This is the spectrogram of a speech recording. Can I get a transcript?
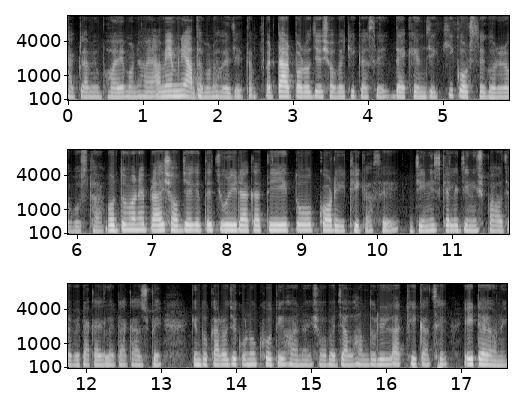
থাকলে আমি ভয়ে মনে হয় আমি এমনি আধামরা হয়ে যেতাম বাট তারপরও যে সবাই ঠিক আছে, দেখেন যে কি করছে ঘরের অবস্থা। বর্তমানে প্রায় সব জায়গাতে চুরি, ডাকাতি তো করে ঠিক আছে। জিনিস গেলে জিনিস পাওয়া যাবে, টাকা গেলে টাকা আসবে। কিন্তু কারও যে কোনো ক্ষতি হয় নাই। সবাই যে আলহামদুলিল্লাহ ঠিক আছে এইটাই অনেক।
